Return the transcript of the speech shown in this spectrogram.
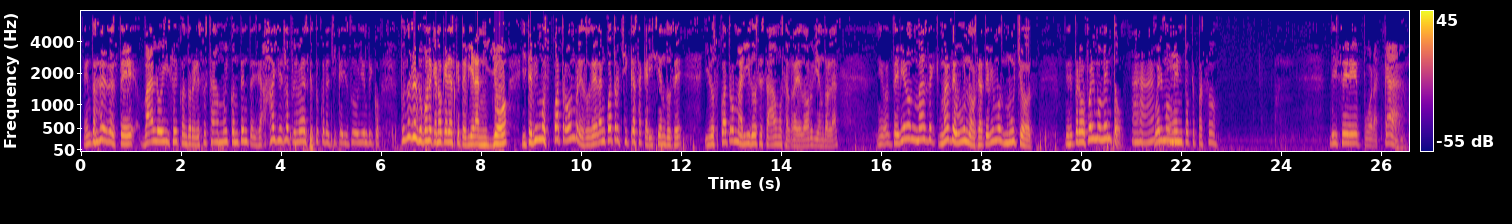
Entonces, este, va, lo hizo y cuando regresó estaba muy contenta. Dice, ay, es la primera vez que toco a una chica y estuvo bien rico. Pues no se supone que no querías que te vieran ni yo. Y te vimos cuatro hombres, o sea, eran cuatro chicas acariciándose y los cuatro maridos estábamos alrededor viéndolas. Digo, te vieron más de, más de uno, o sea, te vimos muchos. Dice, pero fue el momento. fue el momento que pasó. Dice, por acá.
